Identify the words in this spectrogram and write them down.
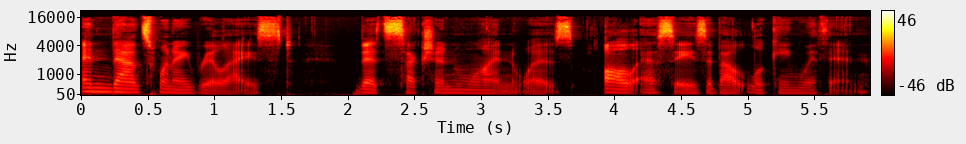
And that's when I realized that section one was all essays about looking within.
